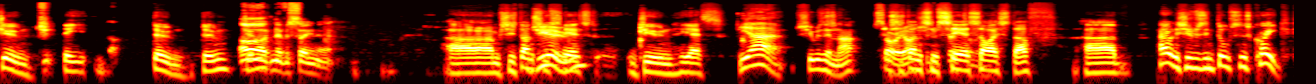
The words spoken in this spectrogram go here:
June, Ju- the Dune, Dune. Oh, June. I've never seen it. Um, she's done June? some CS- June, yes. Yeah, she was in that. Sorry, she's I done some have said something. CSI stuff. Uh, apparently, she was in Dawson's Creek.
